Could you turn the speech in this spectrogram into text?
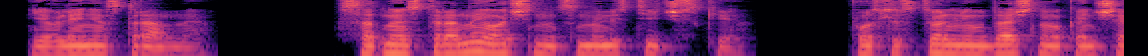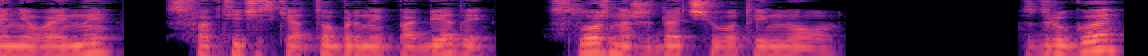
– явление странное. С одной стороны, очень националистические. После столь неудачного окончания войны с фактически отобранной победой сложно ожидать чего-то иного. С другой,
